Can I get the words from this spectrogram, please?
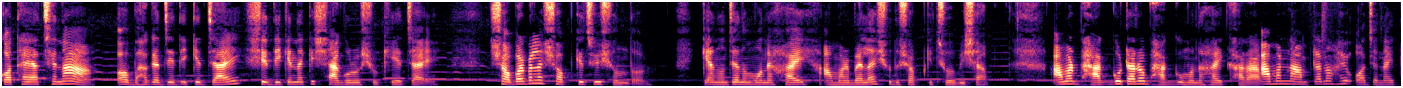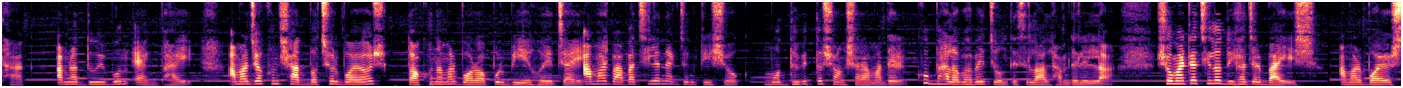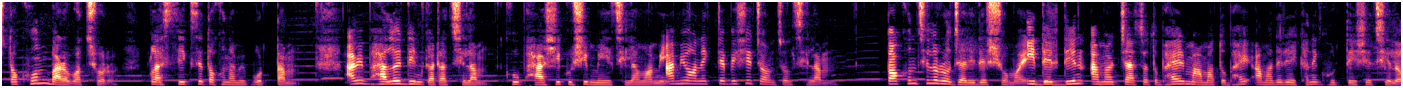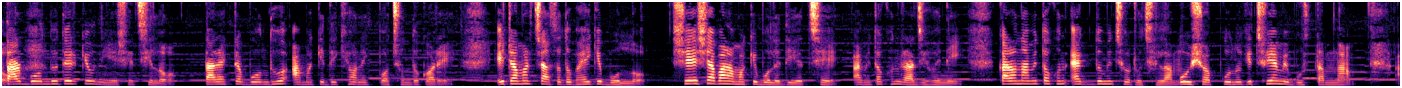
কথায় আছে না, অভাগা যেদিকে যায়, সেদিকে নাকি সাগরও শুকিয়ে যায়। সবার বেলা সব কিছুই সুন্দর। কেন যেন মনে হয় আমার বেলায় শুধু সবকিছু অভিশাপ। আমার ভাগ্যটারও ভাগ্য মনে হয় খারাপ। আমার নামটা না হয় অজানাই থাক। আমরা দুই বোন, এক ভাই। আমার যখন সাত বছর বয়স, তখন আমার বড় অপুর বিয়ে হয়ে যায়। আমার বাবা ছিলেন একজন কৃষক। মধ্যবিত্ত সংসার আমাদের। খুব ভালোভাবে চলতেছিল, আলহামদুলিল্লাহ। সময়টা ছিল দুই হাজার বাইশ। আমার বয়স তখন বারো বছর। ক্লাস সিক্সে তখন আমি পড়তাম। আমি ভালোই দিন কাটাচ্ছিলাম। খুব হাসি খুশি মেয়ে ছিলাম আমি। আমি অনেকটা বেশি চঞ্চল ছিলাম। তখন ছিল রোজার ঈদের সময়। ঈদের দিন আমার চাচাতো ভাইয়ের মামাতো ভাই আমাদের এখানে ঘুরতে এসেছিল। তার বন্ধুদেরকেও নিয়ে এসেছিল। তার একটা বন্ধু আমাকে দেখে অনেক পছন্দ করে। এটা আমার চাচাতো ভাইকে বলল। সে এসে আবার আমাকে বলে দিয়েছে। আমি তখন রাজি হইনি, কারণ আমি তখন একদমই ছোট ছিলাম। ওই সব কোনো কিছুই আমি বুঝতাম না।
